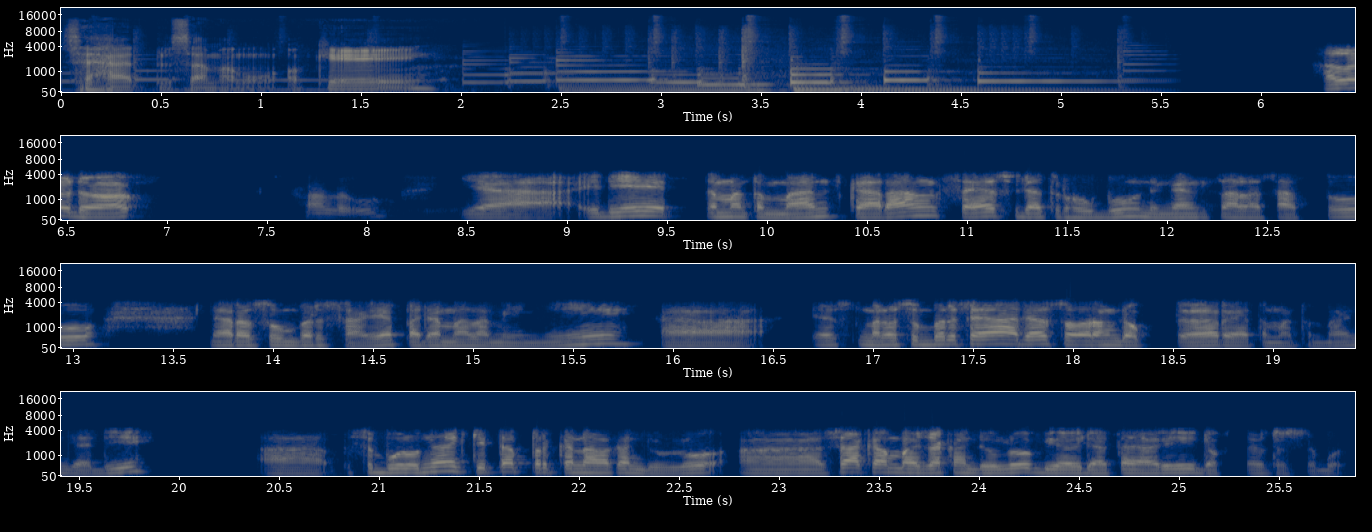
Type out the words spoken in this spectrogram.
sehat bersamamu. Oke. Okay? Halo dok. Halo. Ya, ini teman-teman. Sekarang saya sudah terhubung dengan salah satu narasumber saya pada malam ini. Uh, ya, narasumber saya adalah seorang dokter ya teman-teman. Jadi Uh, sebelumnya kita perkenalkan dulu. Uh, saya akan bacakan dulu biodata dari dokter tersebut.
